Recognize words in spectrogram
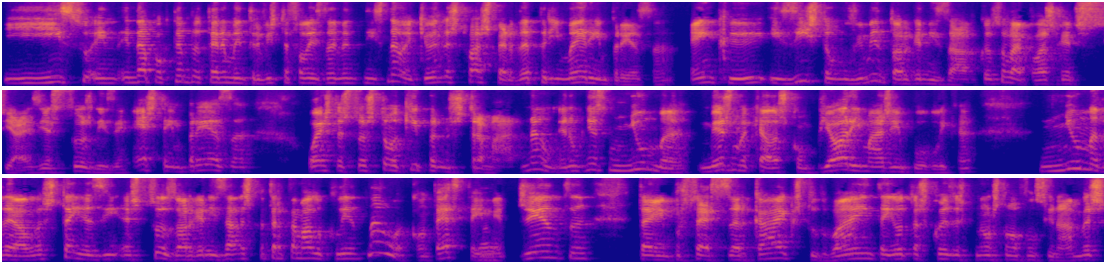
E isso, ainda há pouco tempo, até numa entrevista falei exatamente nisso. Não, é que eu ainda estou à espera da primeira empresa em que exista um movimento organizado, que a pessoa vai pelas redes sociais e as pessoas dizem esta empresa ou estas pessoas estão aqui para nos tramar. Não, eu não conheço nenhuma, mesmo aquelas com pior imagem pública, nenhuma delas tem as, as pessoas organizadas para tratar mal o cliente. Não, acontece, tem menos gente, tem processos arcaicos, tudo bem, tem outras coisas que não estão a funcionar, mas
